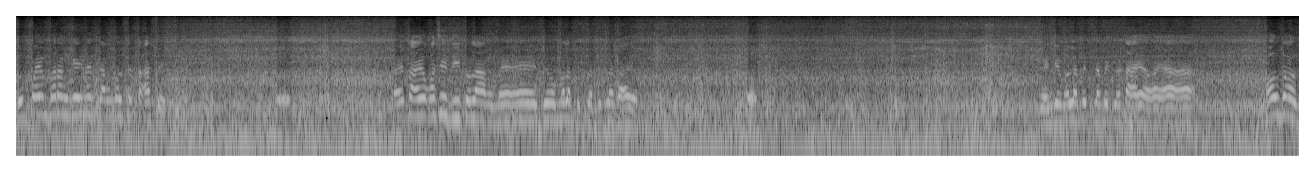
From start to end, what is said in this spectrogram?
Doon pa yung barangay ng Dangkol sa taas eh. Ay tayo kasi dito lang, medyo malapit-lapit na tayo. Medyo malapit-lapit na tayo kaya hold on.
